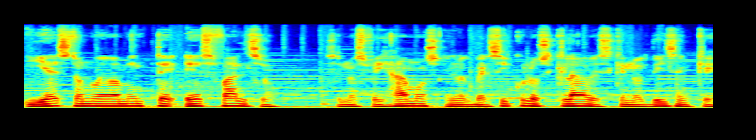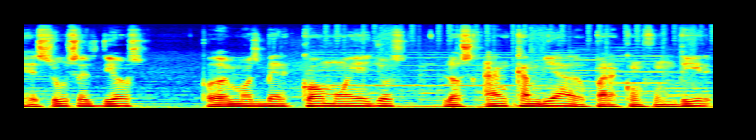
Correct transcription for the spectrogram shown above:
Y esto nuevamente es falso. Si nos fijamos en los versículos claves que nos dicen que Jesús es Dios, podemos ver cómo ellos los han cambiado para confundir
